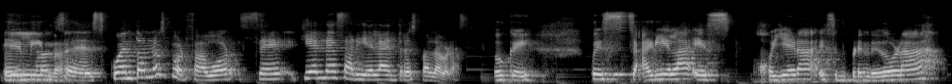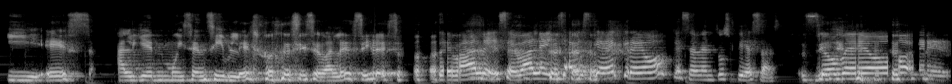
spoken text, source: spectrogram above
Qué Entonces, cuéntanos por favor, sé, ¿quién es Ariela en tres palabras? Ok, pues Ariela es joyera, es emprendedora y es alguien muy sensible, no sé si se vale decir eso. Se vale, se vale. ¿Y sabes qué? Creo que se ven tus piezas. Yo veo, eh,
